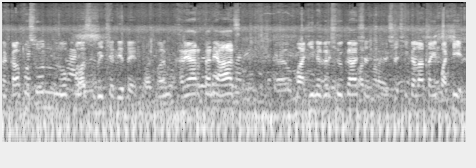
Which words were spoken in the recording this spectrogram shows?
सकाळपासून लोक मला शुभेच्छा देत आहेत. पण खऱ्या अर्थाने आज माजी नगरसेविका श शशिकलाताई पाटील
